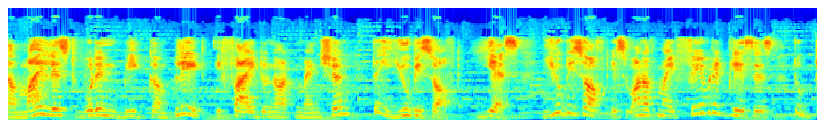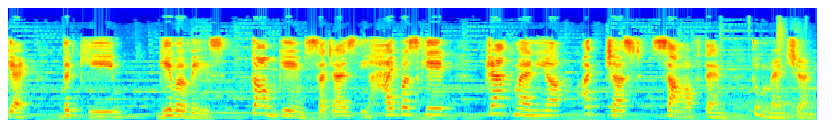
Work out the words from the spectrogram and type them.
Now my list wouldn't be complete if I do not mention the Ubisoft. Yes, Ubisoft is one of my favorite places to get the game giveaways. Top games such as the Hyperscape, Trackmania are just some of them to mention.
